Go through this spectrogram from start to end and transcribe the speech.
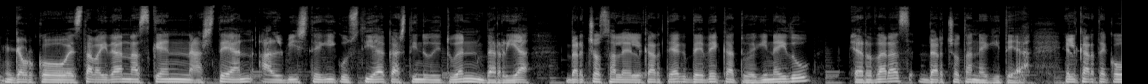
Gaurko eztabaidan azken astean albistegi guztiak astindu dituen berria. Bertsozale elkarteak debekatu egin nahi du erdaraz bertxotan egitea. Elkarteko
